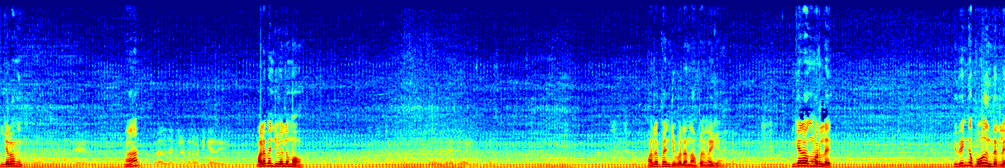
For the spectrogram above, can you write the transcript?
இங்கே வாங்க. ஆ? மழை பெஞ்சு வெள்ளமோ மழை பெஞ்சு வெள்ளம் தான் அப்போ நினைக்கிறேன் இங்கே அவங்க வரல இது எங்கே போகுதுன்னு தெரில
